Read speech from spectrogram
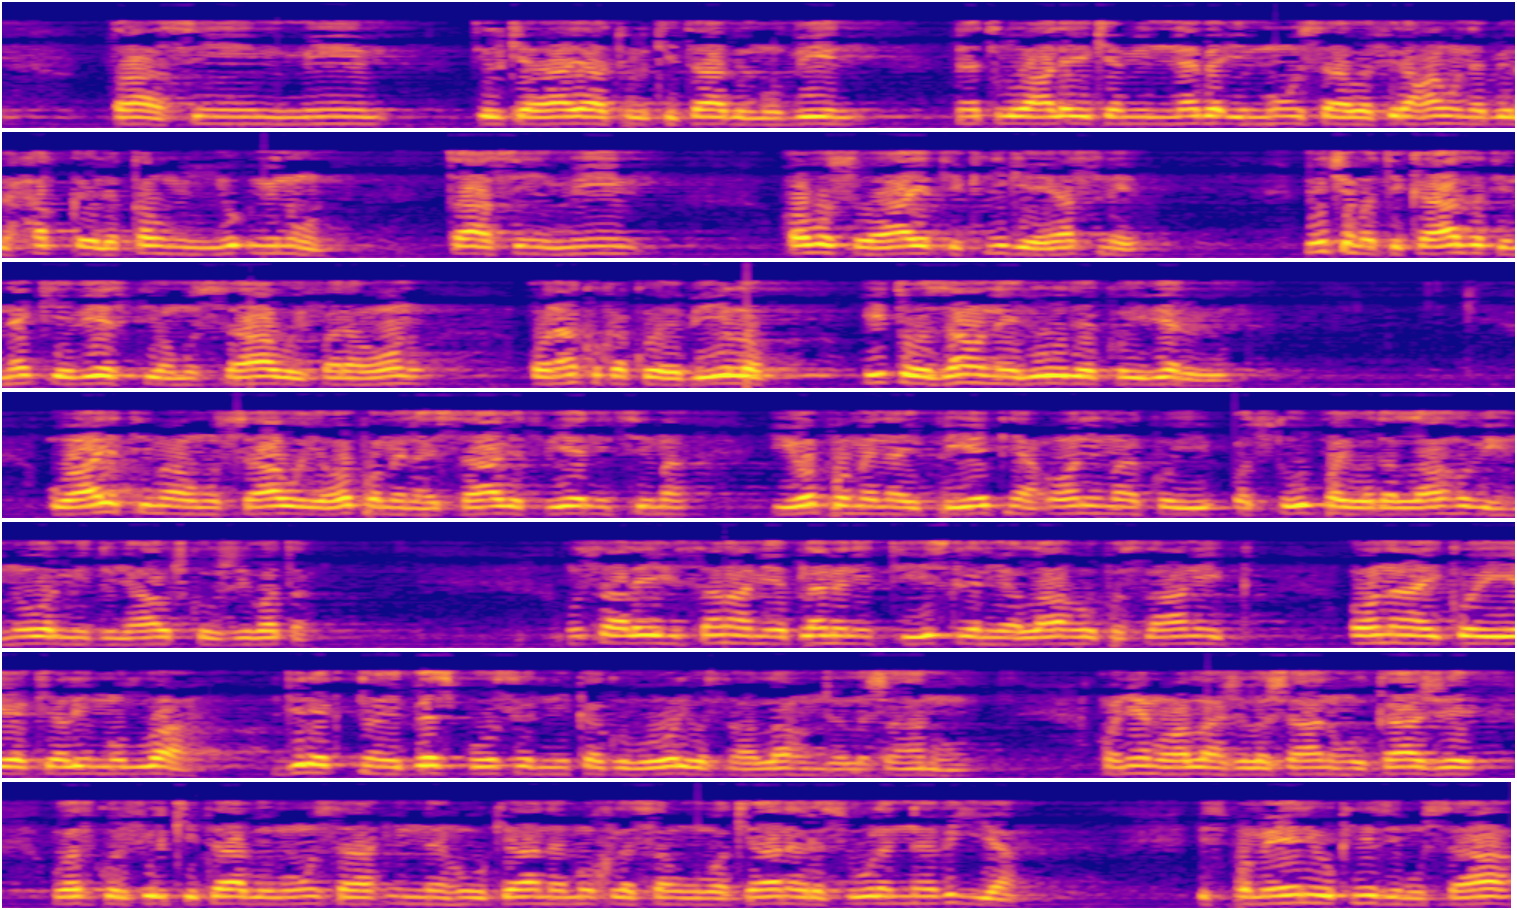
Ta, Sim, Mim, Tilke ajatul kitabil mubin, Netlu alejke min nebe i Musa wa Fir'auna bil haqqe li qavmi ju'minun. Ta, Sim, Mim, ovo su ajeti knjige jasne. Mi ćemo ti kazati neke vijesti o Musavu i Faraonu, onako kako je bilo, i to za one ljude koji vjeruju. U ajetima u Musavu je opomena i savjet vjernicima i opomena i prijetnja onima koji odstupaju od Allahovih normi dunjalučkog života. Musa alaihi salam je plemeniti iskreni Allahov poslanik, onaj koji je kelimullah, direktno i bez posrednika govorio sa Allahom Đelešanuhu. O njemu Allah Đalešanuhu kaže, واذكر في الكتاب موسى إنه كان مخلصا وكان رسولا نبيا ispomeni u knjizi Musa,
